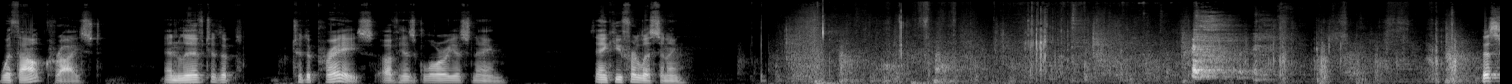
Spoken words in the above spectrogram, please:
without Christ, and live to the, to the praise of His glorious name. Thank you for listening. This,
